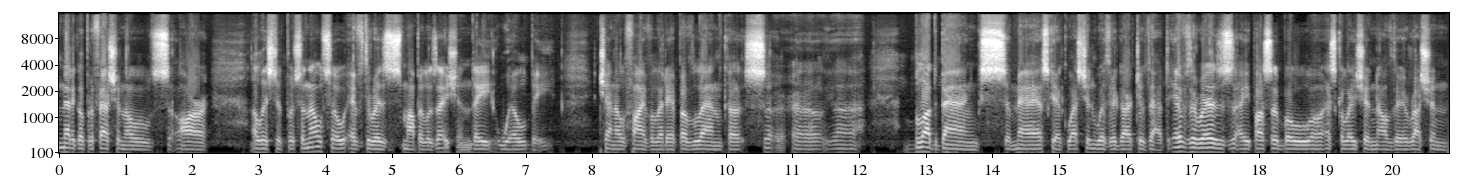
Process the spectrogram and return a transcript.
medical professionals are listed personnel, so if there is mobilization, they will be Channel 5, Valeria Pavlenko, uh, uh, blood banks. May I ask you a question with regard to that? If there is a possible uh, escalation of the Russian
